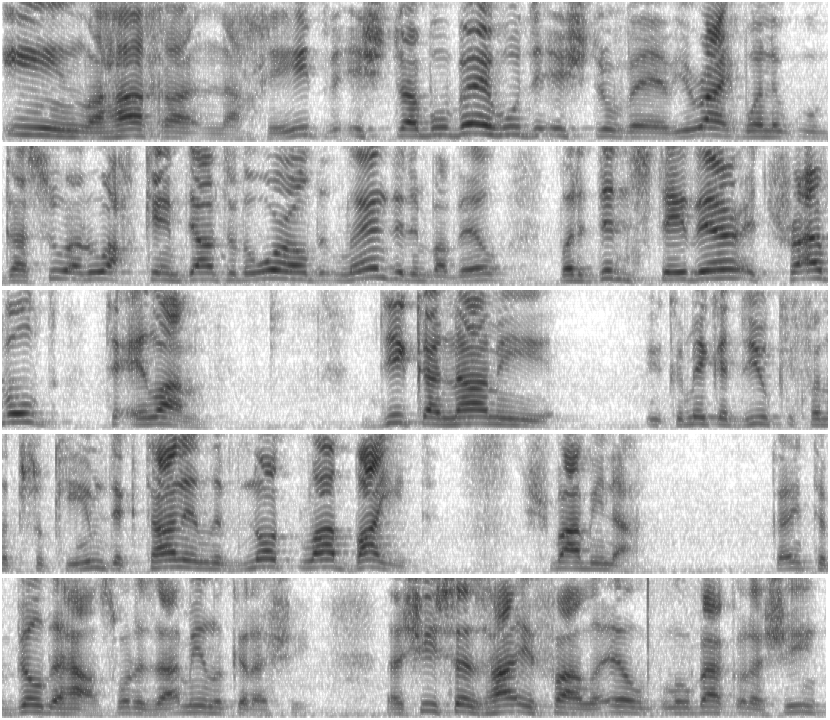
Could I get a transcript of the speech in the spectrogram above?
"In lahacha nachit ve'ishtrabubehu de'ishtruvev." You're right. When Gasur Aruach came down to the world, it landed in Bavel, but it didn't stay there. It traveled to Elam. Dika nami, you can make a diuk from the psukim. Diktani livnot la bayit, shma. Okay, to build a house. What does that mean? Look at Rashi. Rashi says ha'ifa le'el. Look back at Rashi.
